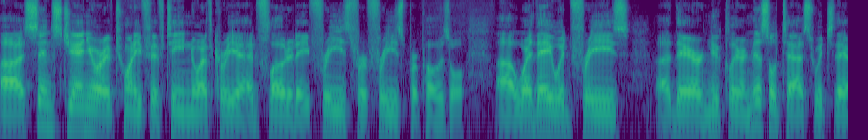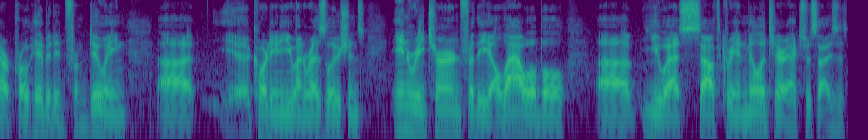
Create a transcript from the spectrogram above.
Uh, since January of 2015, North Korea had floated a freeze for freeze proposal uh, where they would freeze uh, their nuclear and missile tests, which they are prohibited from doing, uh, according to UN resolutions, in return for the allowable uh, U.S. South Korean military exercises.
